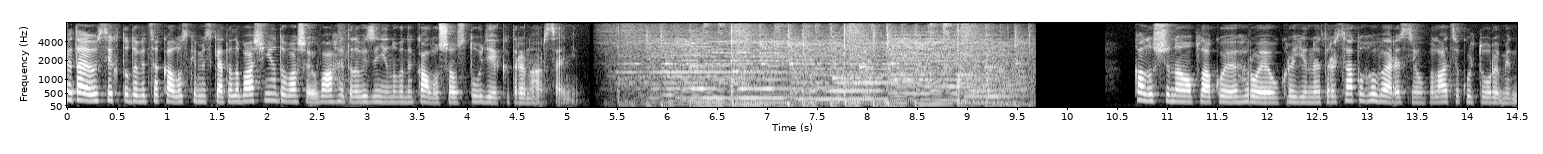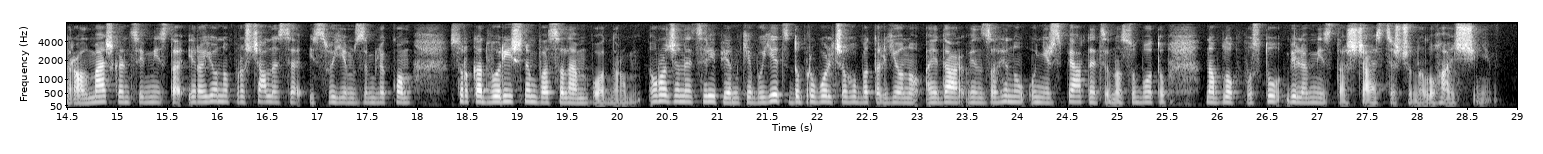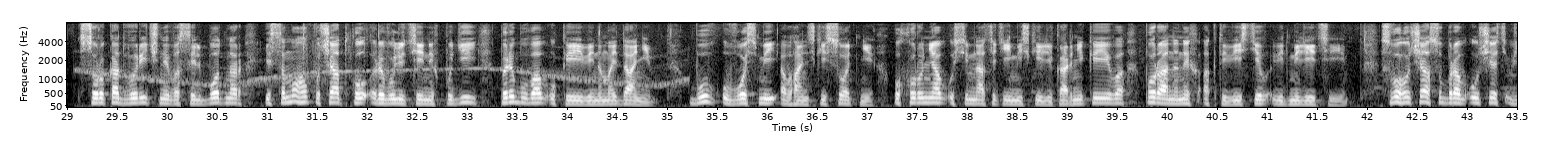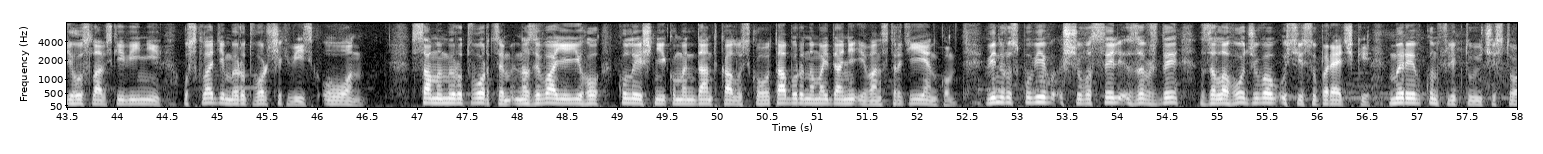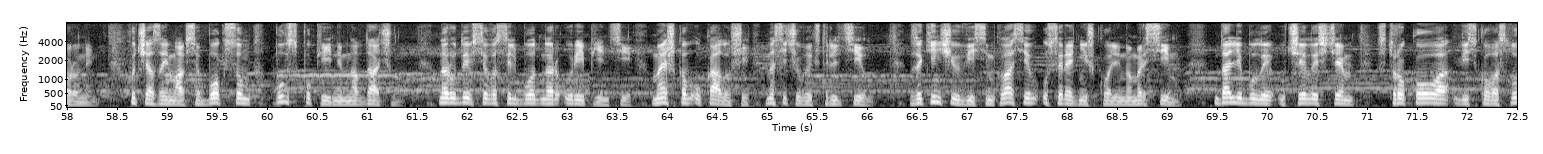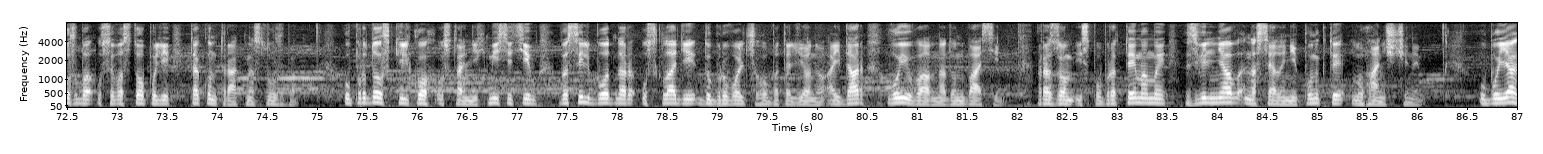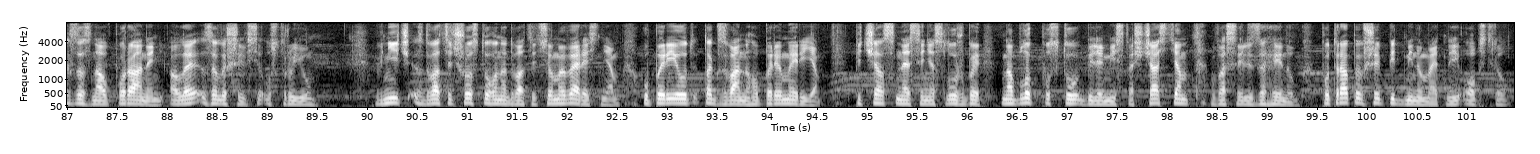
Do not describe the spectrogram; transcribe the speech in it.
Я вітаю усіх, хто дивиться Калузьке міське телебачення. До вашої уваги телевізійні новини Калуша у студії Катерина Арсені. Калущина оплакує Героя України 30 вересня у Палаці культури Мінерал. Мешканці міста і району прощалися із своїм земляком 42-річним Василем Боднаром. Уродженець Ріп'янки, боєць добровольчого батальйону Айдар. Він загинув у ніж з п'ятниці на суботу на блокпосту біля міста Щастя, що на Луганщині. 42-річний Василь Боднар із самого початку революційних подій перебував у Києві на Майдані. Був у 8-й афганській сотні, охороняв у 17-й міській лікарні Києва поранених активістів від міліції. Свого часу брав участь в Югославській війні у складі миротворчих військ ООН. Саме миротворцем називає його колишній комендант Калузького табору на Майдані Іван Стратієнко. Він розповів, що Василь завжди залагоджував усі суперечки, мирив конфліктуючі сторони. Хоча займався боксом, був спокійним на вдачу. Народився Василь Боднар у Ріп'янці, мешкав у Калуші на січових стрільців. Закінчив 8 класів у середній школі номер 7 Далі були училище, строкова військова служба у Севастополі та контрактна служба. Упродовж кількох останніх місяців Василь Боднар у складі добровольчого батальйону Айдар воював на Донбасі. Разом із побратимами звільняв населені пункти Луганщини. У боях зазнав поранень, але залишився у строю. В ніч з 26 на 27 вересня, у період так званого перемир'я, під час несення служби на блокпосту біля міста Щастя Василь загинув, потрапивши під мінометний обстріл.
